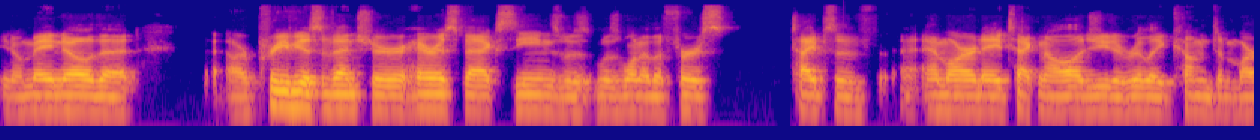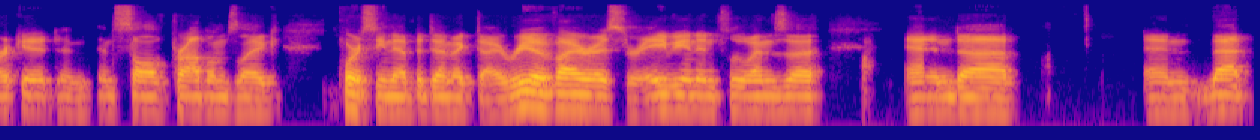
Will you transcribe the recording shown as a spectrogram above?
you know may know that our previous venture, Harris Vaccines, was was one of the first types of mRNA technology to really come to market and, and solve problems like porcine epidemic diarrhea virus or avian influenza, and uh, and that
